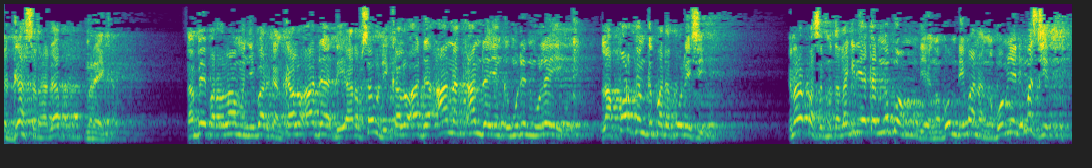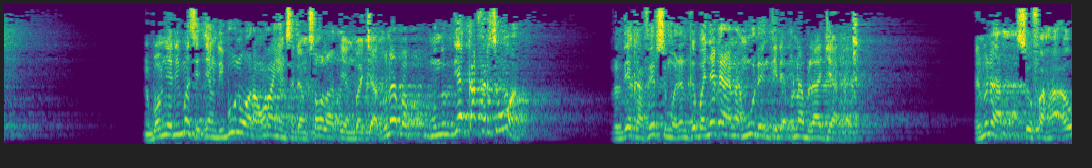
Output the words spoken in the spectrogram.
tegas terhadap mereka Sampai para ulama menyebarkan, kalau ada di Arab Saudi, kalau ada anak anda yang kemudian mulai laporkan kepada polisi, Kenapa? Sebentar lagi dia akan ngebom. Dia ngebom di mana? Ngebomnya di masjid. Ngebomnya di masjid yang dibunuh orang-orang yang sedang sholat, yang baca. Kenapa? Menurut dia kafir semua. Menurut dia kafir semua dan kebanyakan anak muda yang tidak pernah belajar. Dan benar, sufahau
